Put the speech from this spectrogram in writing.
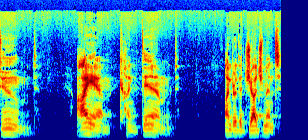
doomed. I am condemned under the judgment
